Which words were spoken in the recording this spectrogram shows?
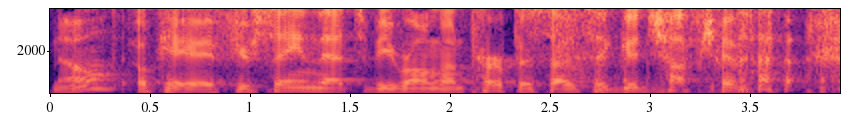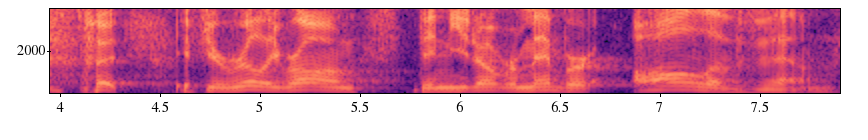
No? Okay, if you're saying that to be wrong on purpose, I would say good job, Kevin. but if you're really wrong, then you don't remember all of them.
